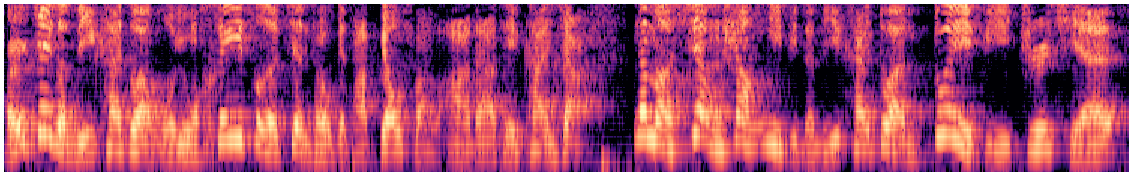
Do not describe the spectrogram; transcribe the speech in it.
而这个离开段，我用黑色的箭头给它标出来了啊，大家可以看一下。那么向上一笔的离开段，对比之前。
